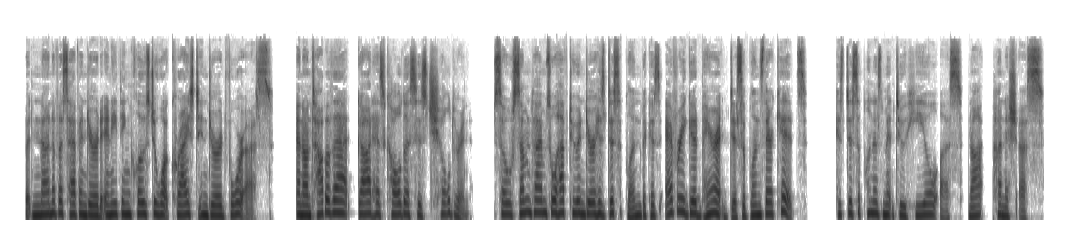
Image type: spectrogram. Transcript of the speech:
but none of us have endured anything close to what Christ endured for us. And on top of that, God has called us his children. So sometimes we'll have to endure his discipline because every good parent disciplines their kids. His discipline is meant to heal us, not punish us.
